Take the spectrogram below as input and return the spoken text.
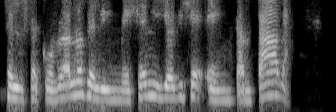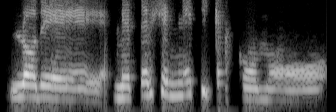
se les ocurrió a los del INMEGEN y yo dije, encantada. Lo de meter genética como,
